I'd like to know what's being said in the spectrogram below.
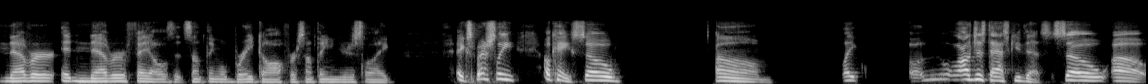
never it never fails that something will break off or something and you're just like especially okay, so um I'll just ask you this. So uh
